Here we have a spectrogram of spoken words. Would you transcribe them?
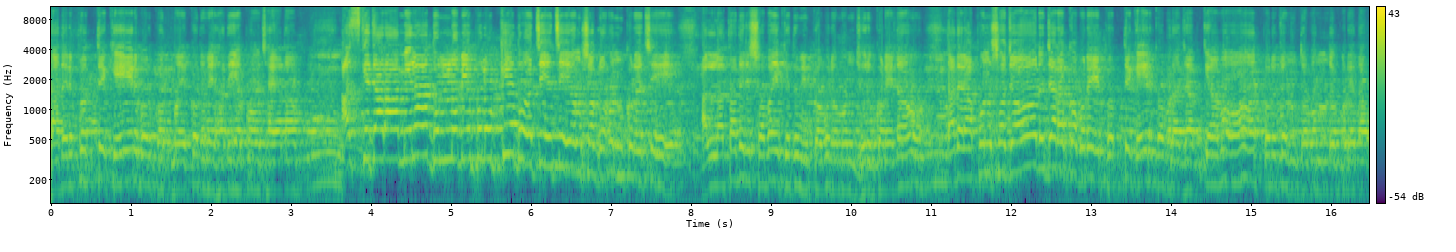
তাদের প্রত্যেকের বরকতময় কদমে হাদিয়া পৌঁছায় দাও। আজকে যারা মিলাদুন নবী উপলক্ষে দোয়া চেয়েছে অংশগ্রহণ করেছে, আল্লাহ তাদের সবাইকে তুমি কবর মঞ্জুর করে নাও। তাদের আপন স্বজন যারা কবরে প্রত্যেকের কবর আজাব কিয়ামত পর্যন্ত বন্ধ করে দাও।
